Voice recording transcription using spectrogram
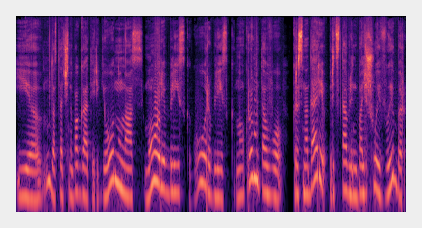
и ну, достаточно богатый регион у нас, море близко, горы близко. Но кроме того, в Краснодаре представлен большой выбор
